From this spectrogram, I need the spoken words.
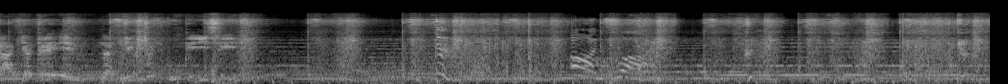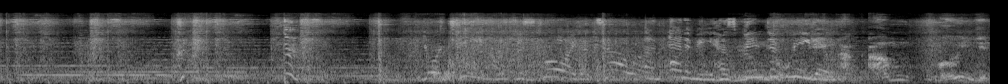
già và trẻ em là chức trách của kỵ sĩ. has been defeated. Hắc ám mới nhìn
